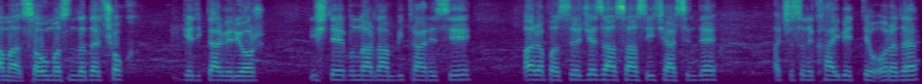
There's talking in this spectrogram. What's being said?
ama savunmasında da çok gedikler veriyor. İşte bunlardan bir tanesi ara pası ceza sahası içerisinde açısını kaybetti orada.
